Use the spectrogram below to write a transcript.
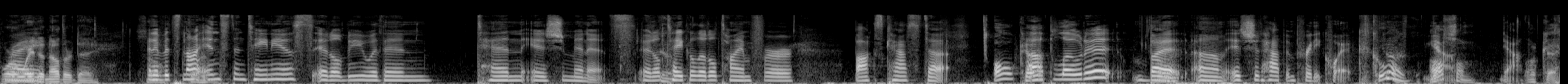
or right. wait another day. So, and if it's not instantaneous, it'll be within 10 ish minutes. It'll yeah. take a little time for Boxcast to okay. upload it, but um, it should happen pretty quick. Cool. Yeah. Awesome. Yeah. Okay.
